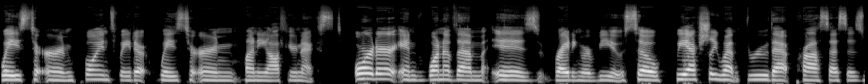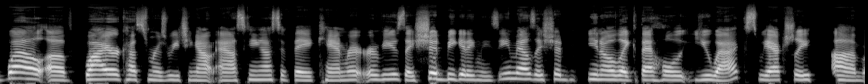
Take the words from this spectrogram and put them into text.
ways to earn points, way to, ways to earn money off your next order. And one of them is writing review. So we actually went through that process as well of why are customers reaching out asking us if they can write reviews? They should be getting these emails. They should, you know, like that whole UX. We actually um,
